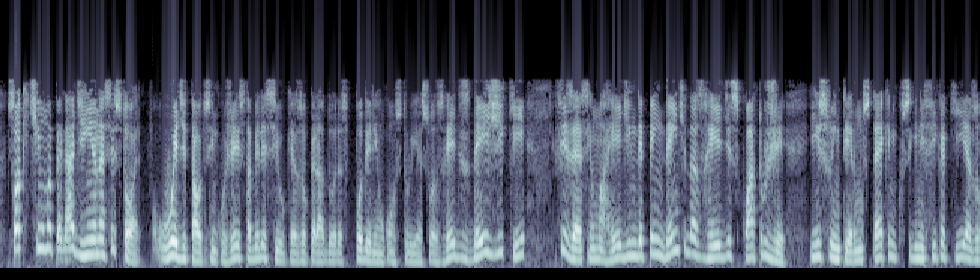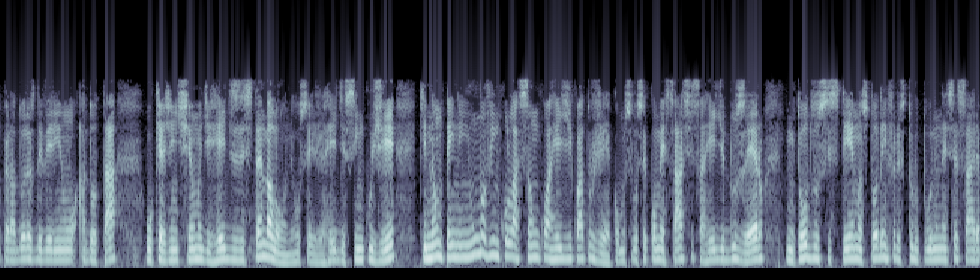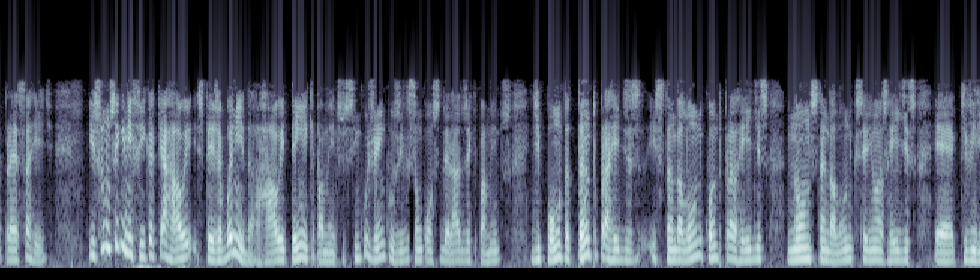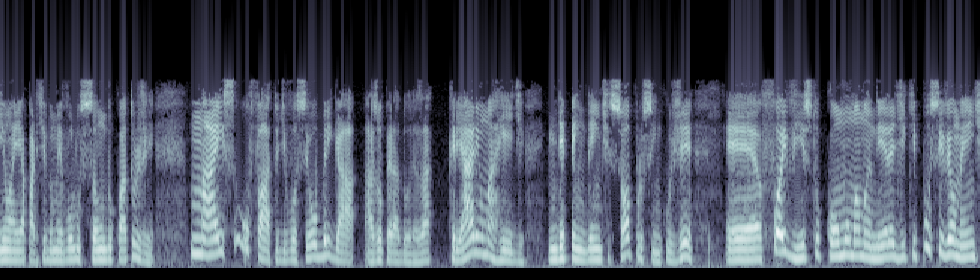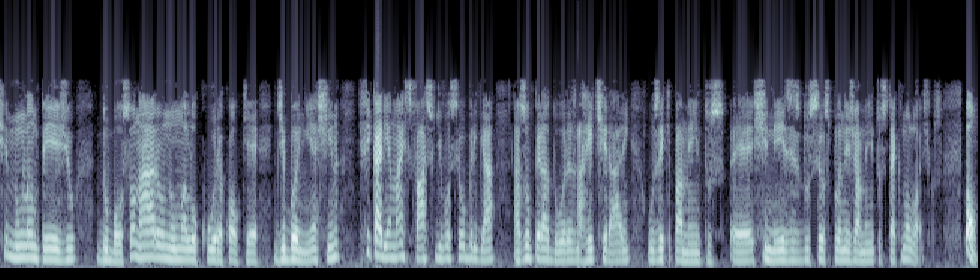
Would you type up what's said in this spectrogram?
só que tinha uma pegadinha nessa história. O edital de 5G estabeleceu que as operadoras poderiam construir as suas redes desde que fizessem uma rede independente das redes 4G. Isso, em termos técnicos, significa que as operadoras deveriam adotar o que a gente chama de redes standalone, ou seja, rede 5G que não tem nenhuma vinculação com a rede de 4G. É como se você começasse essa rede do zero em todos os sistemas, toda a infraestrutura necessária para essa rede. Isso não significa que a Huawei esteja banida. A Huawei tem equipamentos de 5G, inclusive são considerados equipamentos de ponta tanto para redes standalone quanto para redes non-standalone, que seriam as redes é, que viriam aí a partir de uma evolução do 4G. Mas o fato de você obrigar as operadoras a criarem uma rede independente só para o 5G é, foi visto como uma maneira de que possivelmente num lampejo do Bolsonaro, numa loucura qualquer de banir a China, ficaria mais fácil de você obrigar as operadoras a retirarem os equipamentos é, chineses dos seus planejamentos tecnológicos. Bom,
